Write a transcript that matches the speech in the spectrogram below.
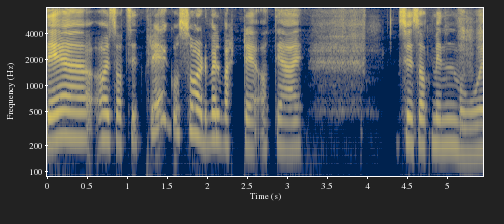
det har satt sitt preg, og så har det vel vært det at jeg syns at min mor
